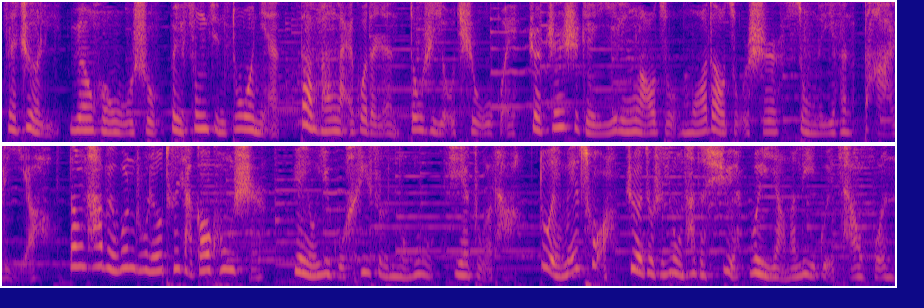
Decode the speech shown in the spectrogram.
在这里，冤魂无数，被封禁多年。但凡来过的人，都是有去无回。这真是给夷陵老祖魔道祖师送的一份大礼啊！当他被温竹流推下高空时，便有一股黑色的浓雾接住了他。对，没错，这就是用他的血喂养的厉鬼残魂。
